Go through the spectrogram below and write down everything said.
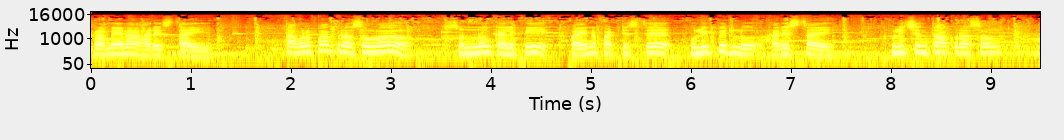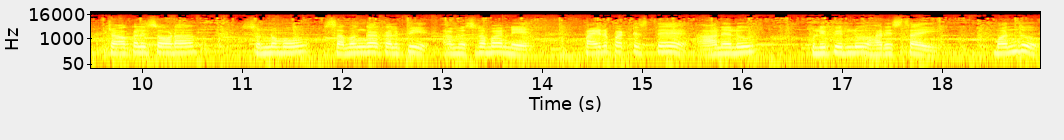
క్రమేణా హరిస్తాయి. తమలపాకు రసంలో సున్నం కలిపి పైన పట్టిస్తే పులిపిర్లు హరిస్తాయి. పులిచింతాకు రసం చాకలి సోడా సున్నము సమంగా కలిపి ఆ మిశ్రమాన్ని పైన పట్టిస్తే ఆనెలు పులిపిర్లు హరిస్తాయి. మందు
